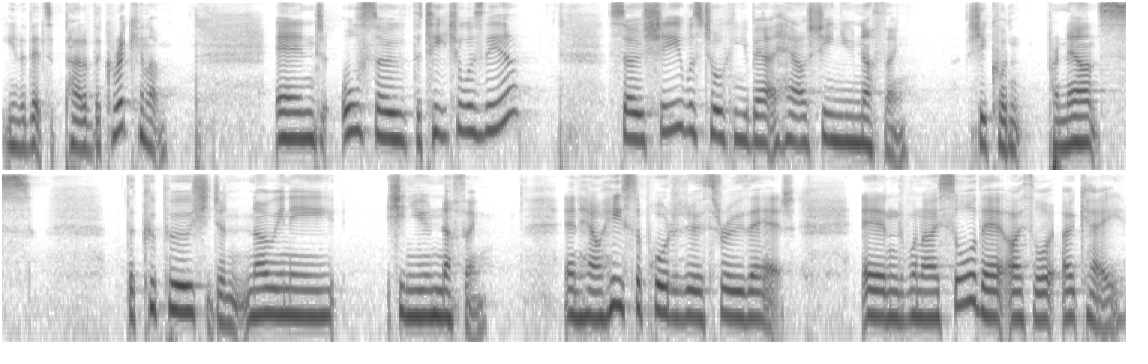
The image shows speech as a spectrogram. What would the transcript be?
you know, that's a part of the curriculum. And also the teacher was there. So she was talking about how she knew nothing. She couldn't pronounce the kupu, she didn't know any, she knew nothing. And how he supported her through that. And when I saw that, I thought, okay,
